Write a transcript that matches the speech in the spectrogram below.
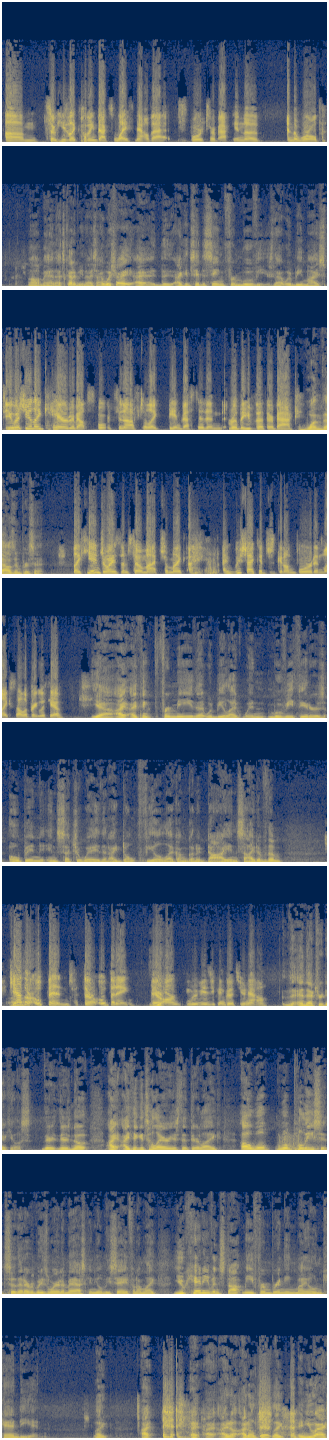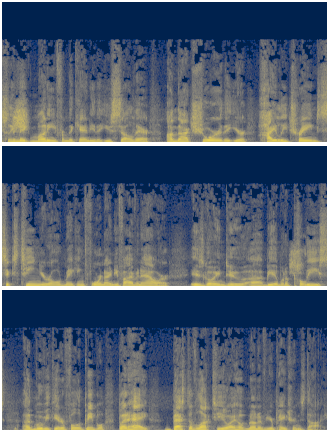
Um, so he's like coming back to life now that sports are back in the in the world. Oh man, that's got to be nice. I wish I I, the, I could say the same for movies. That would be my sport. Do you wish you like cared about sports enough to like be invested and relieved that they're back? One thousand percent. Like he enjoys them so much. I'm like, I I wish I could just get on board and like celebrate with you. Yeah, I, I think for me that would be like when movie theaters open in such a way that I don't feel like I'm going to die inside of them. Yeah, uh, they're opened. They're opening. There Yeah. are movies you can go to now. And that's ridiculous. There, there's no. I, I think it's hilarious that they're like, oh, we'll we'll police it so that everybody's wearing a mask and you'll be safe. And I'm like, you can't even stop me from bringing my own candy in. Like, I, I, I, don't, I don't think like, and you actually make money from the candy that you sell there. I'm not sure that your highly trained 16 year old making 4.95 an hour is going to uh, be able to police a movie theater full of people. But hey, best of luck to you. I hope none of your patrons die.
